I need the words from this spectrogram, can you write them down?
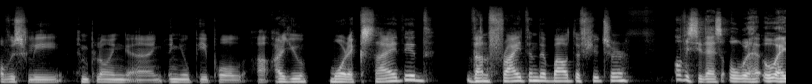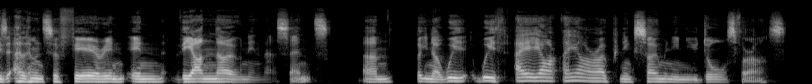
obviously employing uh, new people. Uh, are you more excited than frightened about the future? Obviously, there's always elements of fear in in the unknown in that sense. Um, but you know, we, with AR, AR opening so many new doors for us,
